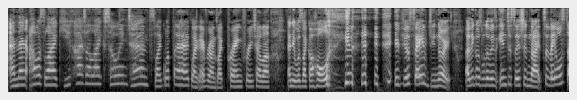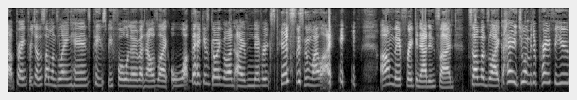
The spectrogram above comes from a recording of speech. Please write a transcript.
and then I was like, you guys are like so intense. Like, what the heck? Like, everyone's like praying for each other. And it was like a whole, if you're saved, you know. I think it was one of those intercession nights. So they all start praying for each other. Someone's laying hands, peeps be falling over. And I was like, what the heck is going on? I have never experienced this in my life. I'm there freaking out inside. Someone's like, hey, do you want me to pray for you?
